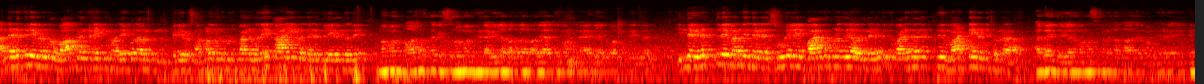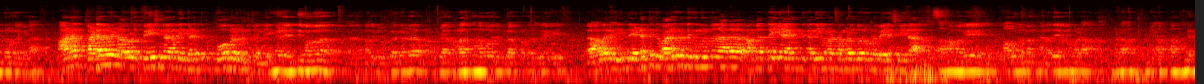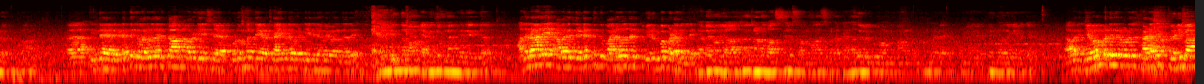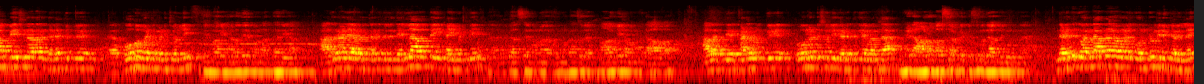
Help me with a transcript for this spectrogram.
அந்த இடத்துல இவருக்கு ஒரு வாகனம் கிடைக்கும். அதே போல அவருக்கு பெரிய ஒரு சம்பளம் கொண்டு கொடுப்பாங்க. நிறைய காரியங்கள் அந்த இடத்துல இருந்தது. இந்த இடத்துல வந்து இந்த சூழ்நிலையை பார்க்கும் பொழுது அவர் இந்த இடத்துக்கு வருவதற்கு மாட்டேன் என்று சொன்னாரா? ஆனால் கடவுள் அவரோடு பேசினாரால் இந்த இடத்துக்கு போகணும் என்று சொல்லி. அவர் இந்த இடத்துக்கு வருகிறதுக்கு முன்பதாக ஐம்பத்தி ஐயாயிரத்துக்கு அதிகமான சம்பளத்தோடு கூட வேலை செய்தார். சகமாக அவ்வளவு கனதேவன் வட இந்த இடத்துக்கு வருவதற்காக அவருடைய குடும்பத்தை அவர் கைவிட வேண்டிய நிலைமை வந்தது. அதனாலே அவர் இந்த இடத்துக்கு வருவதற்கு விருப்பப்படவில்லை. அவர் ஜெபம் பண்ணுகிற பொழுது கடவுள் தெளிவாக பேசினாரா? அந்த இடத்துக்கு போக வேண்டும் என்று சொல்லி அதனாலே அவர் தன்னிடத்திலிருந்து எல்லாவற்றையும் கைவிட்டு அவர் கடவுளுக்கு ஓம் என்று சொல்லி இந்த இடத்துக்கு வந்தார். இந்த இடத்துக்கு வந்தாப்புல அவங்களுக்கு ஒன்றும் இருக்கவில்லை.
